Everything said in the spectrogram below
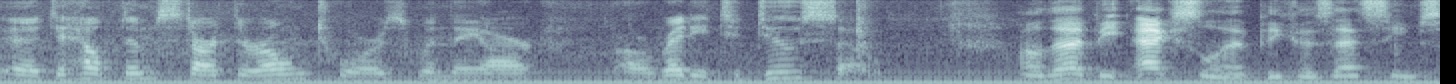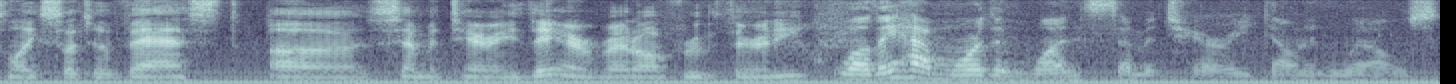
uh, to help them start their own tours when they are, are ready to do so. Oh, that'd be excellent because that seems like such a vast uh, cemetery there, right off Route 30. Well, they have more than one cemetery down in Wells.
